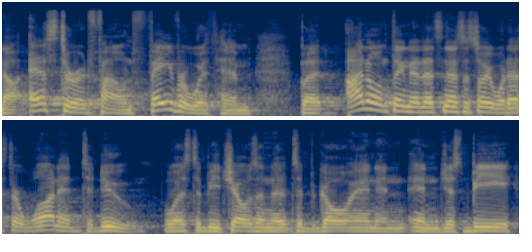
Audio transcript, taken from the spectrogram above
Now, Esther had found favor with him, but I don't think that that's necessarily what Esther wanted to do, was to be chosen to, to go in and, and just be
